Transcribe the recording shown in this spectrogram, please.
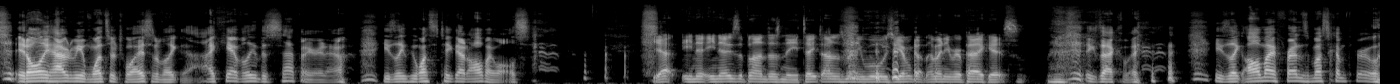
it only happened to me once or twice, and I'm like, I can't believe this is happening right now. He's like, he wants to take down all my walls. yeah, he, know, he knows the plan, doesn't he? Take down as many walls. You haven't got that many repair kits. exactly. He's like, all my friends must come through.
